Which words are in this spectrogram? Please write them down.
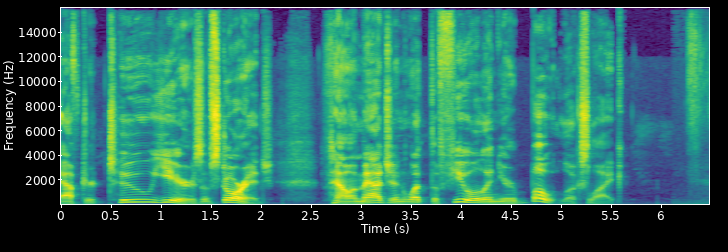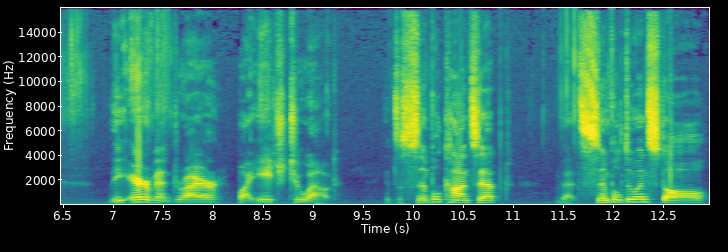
after two years of storage. Now imagine what the fuel in your boat looks like. The air vent dryer by H2 Out. It's a simple concept that's simple to install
